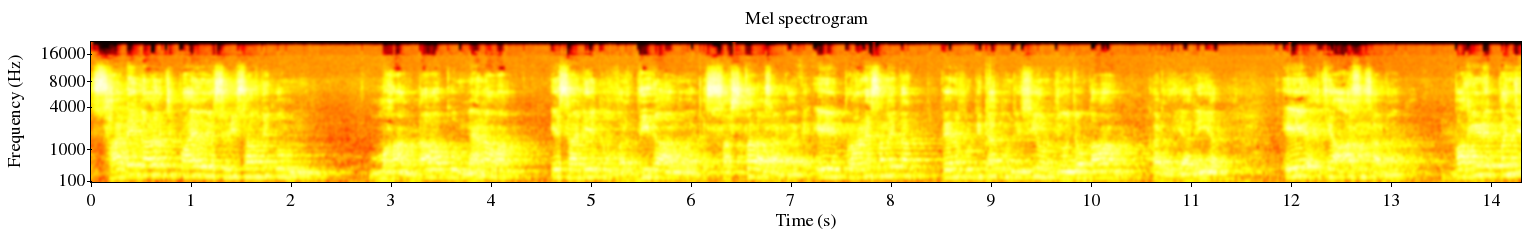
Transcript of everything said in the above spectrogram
ਸਾਡੇ ਗਲ ਵਿੱਚ ਪਾਏ ਹੋਏ ਸ੍ਰੀ ਸਾਹਿਬ ਦੀ ਕੋ ਮਹਾਨਤਾ ਵਾ ਕੋ ਮਹਿਨਾ ਵਾ ਇਹ ਸਾਡੀ ਇੱਕ ਵਰਦੀ ਦਾ ਅੰਗ ਵਾ, ਇੱਕ ਸ਼ਸਤਰ ਆ ਸਾਡਾ, ਇੱਕ ਇਹ ਪੁਰਾਣੇ ਸਮੇਂ ਤਾਂ 3 ਫੁੱਟੀ ਤੱਕ ਹੁੰਦੀ ਸੀ, ਹੁਣ ਜਿਉਂ ਜਿਉਂ ਗਾਂ ਘਟਦੀ ਜਾ ਰਹੀ ਆ। ਇਹ ਹਥਿਆਰ ਸੀ ਸਾਡਾ ਇੱਕ। ਬਾਕੀ ਜਿਹੜੇ ਪੰਜੇ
